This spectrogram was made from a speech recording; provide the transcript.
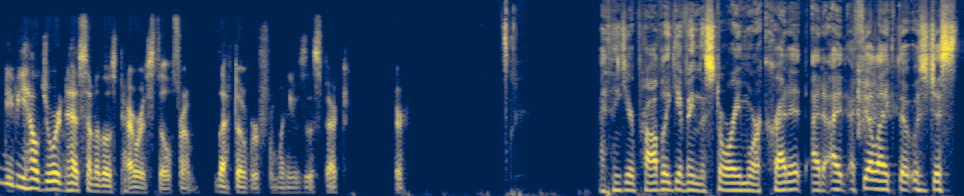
maybe Hal Jordan has some of those powers still from left over from when he was the Spectre. I think you're probably giving the story more credit. I, I, I feel like that was just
